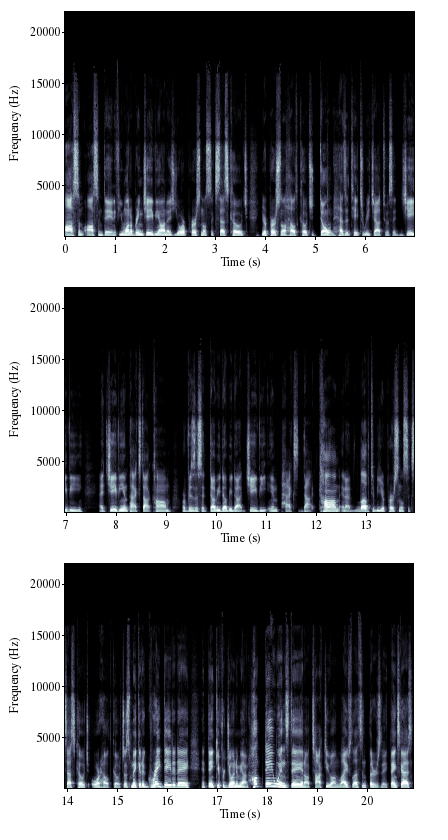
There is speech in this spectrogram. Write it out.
awesome, awesome day. And if you want to bring JV on as your personal success coach, your personal health coach, don't hesitate to reach out to us at JV at jvimpacts.com or visit us at www.jvimpacts.com. And I'd love to be your personal success coach or health coach. Let's make it a great day today. And thank you for joining me on Hump Day Wednesday. And I'll talk to you on Life's Lesson Thursday. Thanks, guys.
